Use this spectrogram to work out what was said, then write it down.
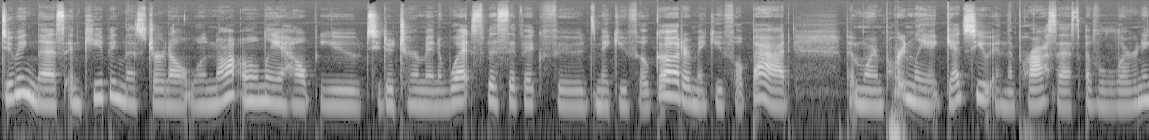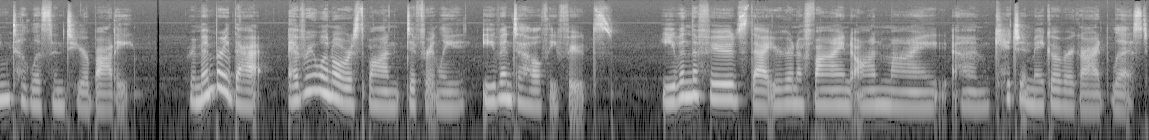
Doing this and keeping this journal will not only help you to determine what specific foods make you feel good or make you feel bad, but more importantly, it gets you in the process of learning to listen to your body. Remember that everyone will respond differently, even to healthy foods. Even the foods that you're going to find on my um, kitchen makeover guide list,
